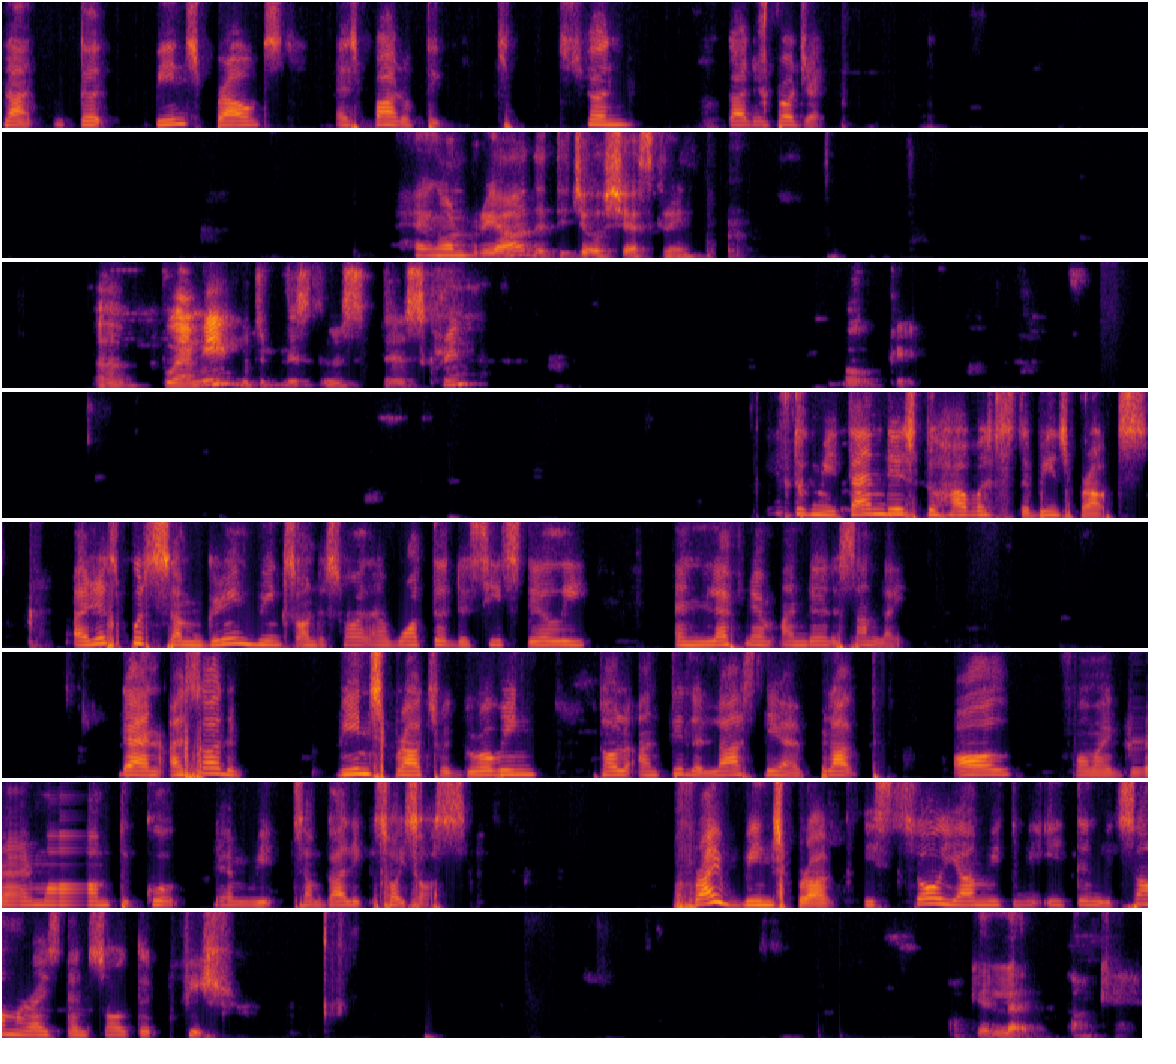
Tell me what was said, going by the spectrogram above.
planted bean sprouts as part of the kitchen garden project. Hang on, Priya. The teacher will share screen. Uh, Bu Emi, would you please do the screen? Okay. It took me 10 days to harvest the bean sprouts. I just put some green beans on the soil and watered the seeds daily and left them under the sunlight. Then I saw the Bean sprouts were growing tall until the last day I plucked all for my grandmom to cook them with some garlic soy sauce. Fried bean sprout is so yummy to be eaten with some rice and salted fish. Okay, let, okay.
